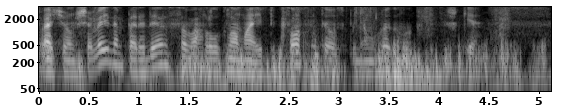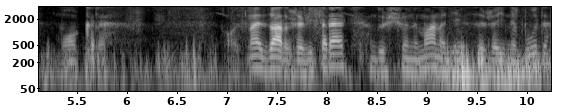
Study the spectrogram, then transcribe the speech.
вечором ще вийдемо, передивимося, агролукно має підсохнути, ось по ньому видно таке тяжке, мокре. Ось навіть зараз вже вітерець, дощу нема, надіємося, вже і не буде.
